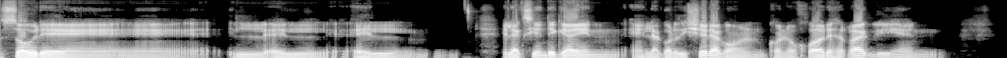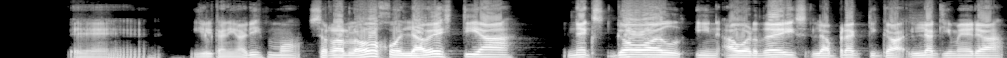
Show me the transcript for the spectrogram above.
sobre. el, el- el- el accidente que hay en, en la cordillera con, con los jugadores de rugby en, eh, y el canibalismo. Cerrar los ojos, La Bestia. Next Goal in Our Days, La Práctica, La Quimera,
